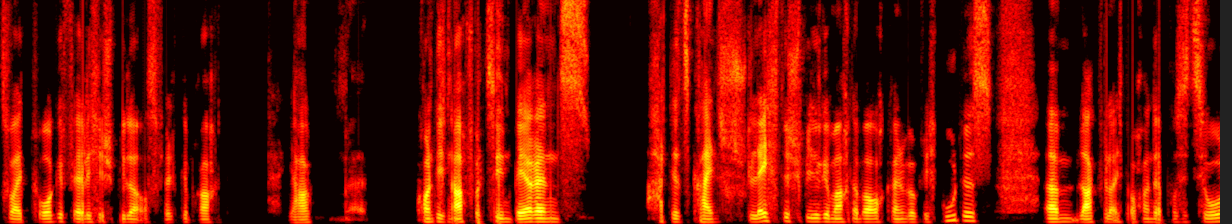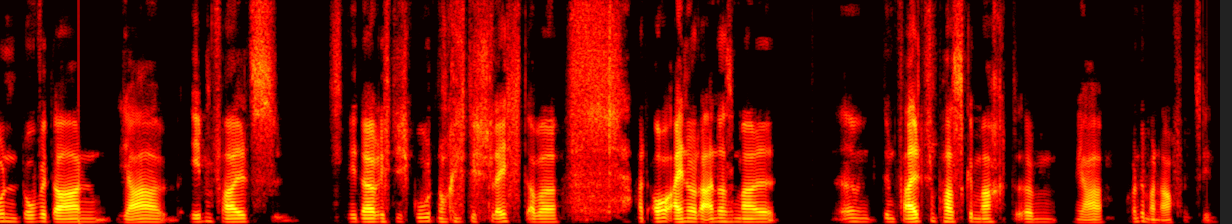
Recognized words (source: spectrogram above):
zwei torgefährliche Spieler aufs Feld gebracht. Ja, äh, konnte ich nachvollziehen. Behrens hat jetzt kein schlechtes Spiel gemacht, aber auch kein wirklich gutes. Ähm, lag vielleicht auch an der Position. Dovedan, ja, ebenfalls weder richtig gut noch richtig schlecht, aber hat auch ein oder anderes Mal ähm, den falschen Pass gemacht. Ähm, ja, konnte man nachvollziehen.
